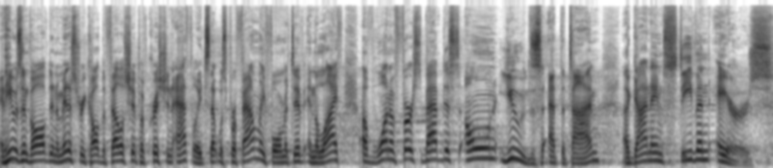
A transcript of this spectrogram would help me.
And he was involved in a ministry called the Fellowship of Christian Athletes that was profoundly formative in the life of one of First Baptist's own youths at the time, a guy named Stephen Ayers.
